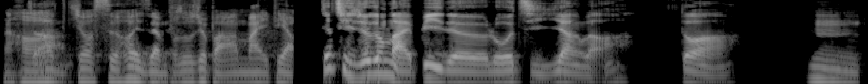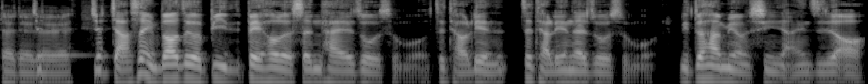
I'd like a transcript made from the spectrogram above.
然后你就是会忍不住就把它卖掉。这其实就跟买币的逻辑一样了，对吧？嗯，对对对对。就假设你不知道这个币背后的生态在做什么，这条链这条链在做什么，你对它没有信仰，你只是哦，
